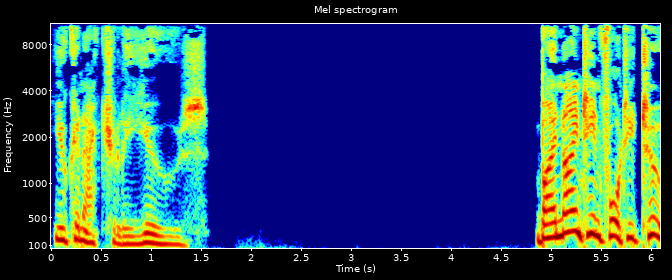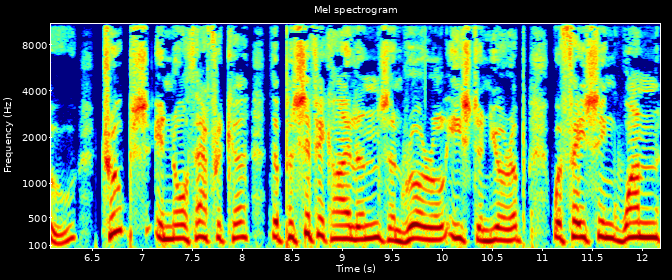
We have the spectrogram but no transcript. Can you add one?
you can actually use. By 1942, troops in North Africa, the Pacific Islands and rural Eastern Europe were facing one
